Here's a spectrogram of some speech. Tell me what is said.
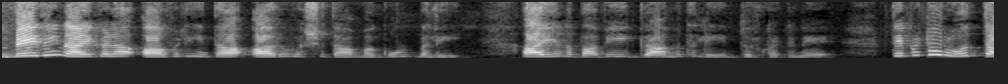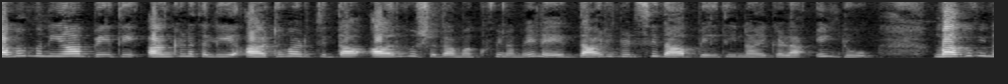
ಬೇದಿ ನಾಯಿಗಳ ಆವಳಿಯಿಂದ ಆರು ವರ್ಷದ ಮಗು ಬಲಿ. ಆಯನಬಾವಿ ಗ್ರಾಮದಲ್ಲಿ ದುರ್ಘಟನೆ. ತಿಪಟೂರು ತಮ್ಮ ಮನೆಯ ಬೇದಿ ಅಂಗಳದಲ್ಲಿ ಆಟವಾಡುತ್ತಿದ್ದ ಆರು ವರ್ಷದ ಮಗುವಿನ ಮೇಲೆ ದಾಳಿ ನಡೆಸಿದ ಬೇದಿ ನಾಯಿಗಳ ಇಂಡು. ಮಗುವಿನ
